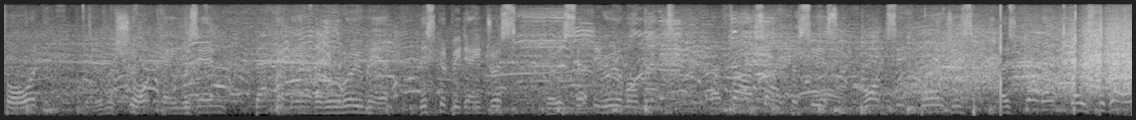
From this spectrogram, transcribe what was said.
forward. A little short. Kane was in. Bekker may have a little room here. This could be dangerous. There is certainly room on that uh, far side. Pacius wants it. Borges has got it. Goes for goal.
